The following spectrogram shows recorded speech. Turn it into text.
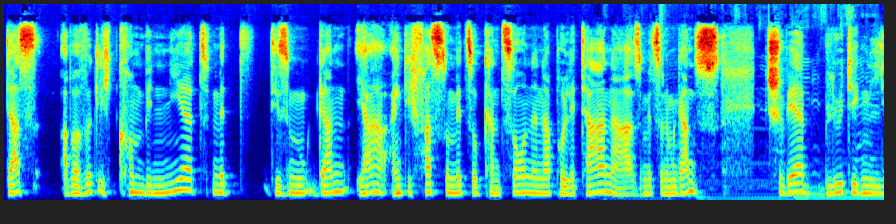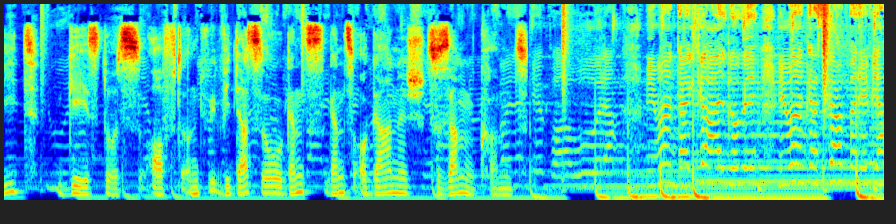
das aber wirklich kombiniert mit diesem ganz, ja, eigentlich fast so mit so Canzone Napoletana, also mit so einem ganz schwerblütigen Liedgestus oft und wie, wie das so ganz, ganz organisch zusammenkommt. Manca scappare via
